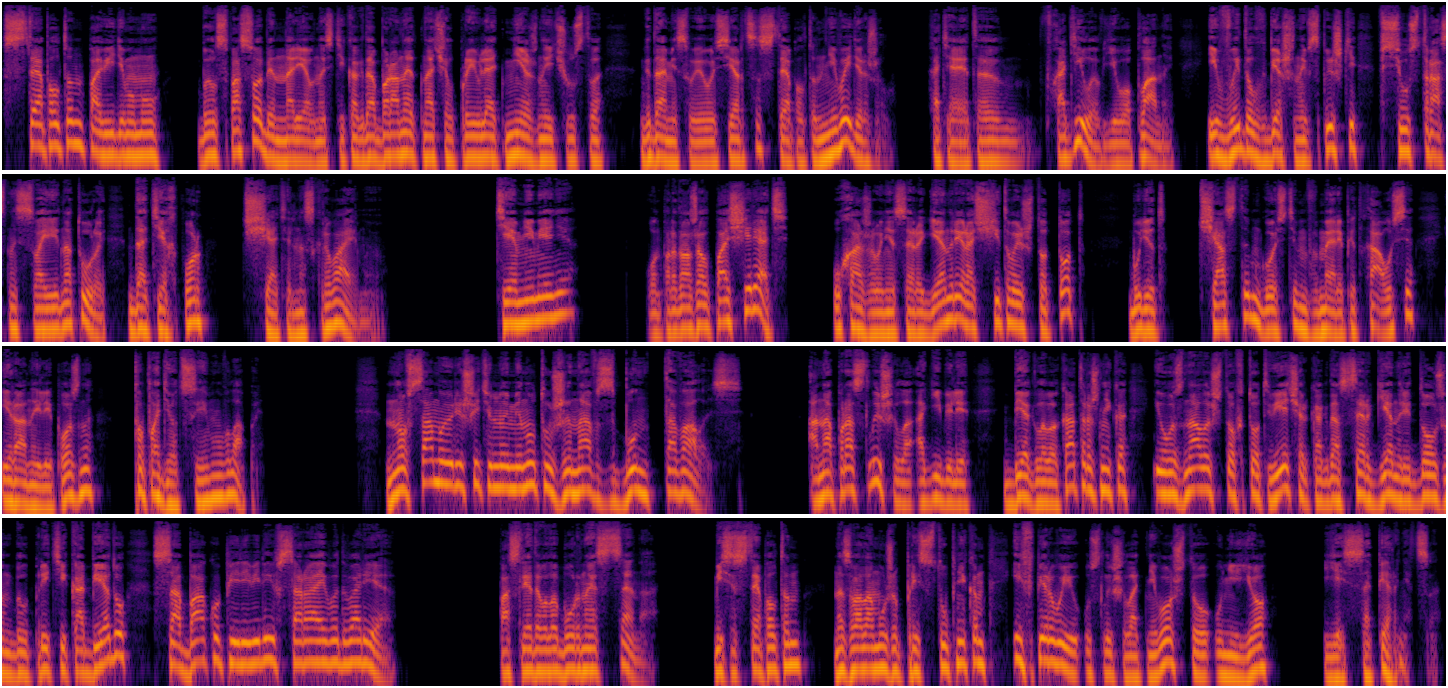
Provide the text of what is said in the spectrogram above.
Степлтон, по-видимому, был способен на ревность, и когда баронет начал проявлять нежные чувства к даме своего сердца, Степлтон не выдержал, хотя это входило в его планы, и выдал в бешеной вспышке всю страстность своей натуры, до тех пор тщательно скрываемую. Тем не менее, он продолжал поощрять ухаживание сэра Генри, рассчитывая, что тот будет частым гостем в Мэрипит-хаусе и рано или поздно попадется ему в лапы. Но в самую решительную минуту жена взбунтовалась. Она прослышала о гибели беглого каторжника и узнала, что в тот вечер, когда сэр Генри должен был прийти к обеду, собаку перевели в сарай во дворе. Последовала бурная сцена. Миссис Степлтон назвала мужа преступником и впервые услышала от него, что у нее есть соперница.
